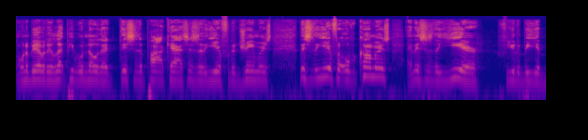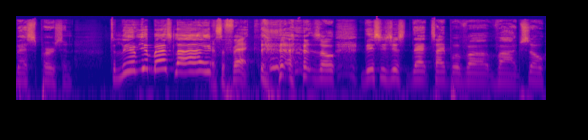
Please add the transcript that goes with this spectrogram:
I want to be able to let people know that this is a podcast. This is a year for the dreamers. This is the year for the overcomers, and this is the year for you to be your best person, to live your best life That's a fact. so this is just that type of uh, vibe. So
